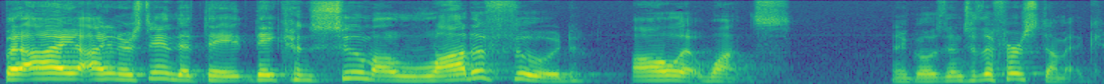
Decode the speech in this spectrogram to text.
But I, I understand that they, they consume a lot of food all at once. And it goes into the first stomach.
